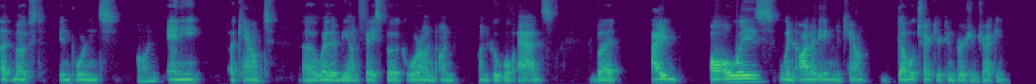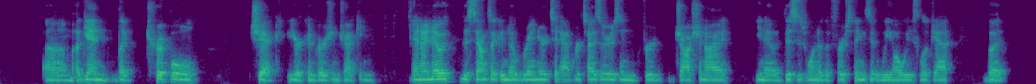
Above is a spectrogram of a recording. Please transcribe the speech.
utmost importance on any account, uh, whether it be on Facebook or on, on, on Google Ads. But I always, when auditing an account, double check your conversion tracking. Um, again, like triple check your conversion tracking. And I know this sounds like a no brainer to advertisers, and for Josh and I, you know, this is one of the first things that we always look at. But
